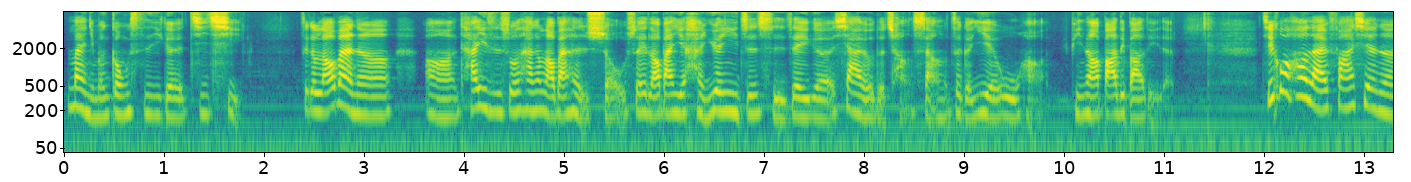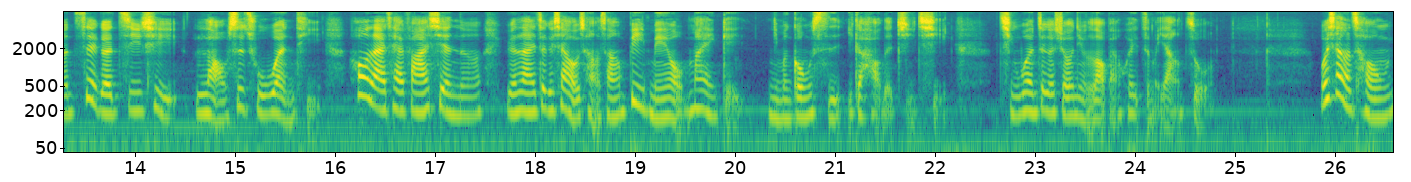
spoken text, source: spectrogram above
卖你们公司一个机器。这个老板呢，呃，他一直说他跟老板很熟，所以老板也很愿意支持这个下游的厂商这个业务哈，平常 body body 的。结果后来发现呢，这个机器老是出问题，后来才发现呢，原来这个下游厂商并没有卖给你们公司一个好的机器。请问这个时候你们老板会怎么样做？我想从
